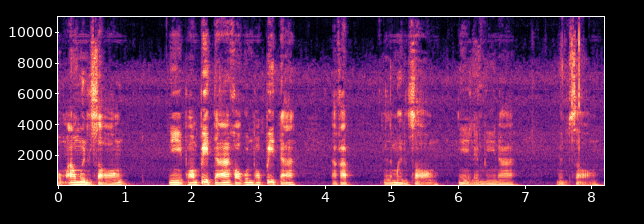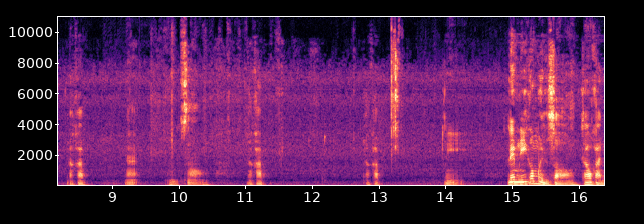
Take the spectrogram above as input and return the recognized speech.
ผมเอาหมื่นสองนี่พร้อมปิดนะ ขอคุณพร้อมปิดนะนะครับละหมื่นสองนี่เล่มนี้นะหมื่นสองนะครับนะหมื่นสองนะครับนะครับ นี่เล่มนี้ก็หมื่นสองเท่ากัน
